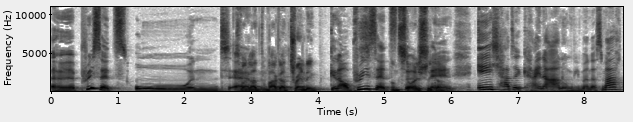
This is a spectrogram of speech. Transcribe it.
äh, Presets und ähm, war gerade trending. Genau, Presets Und zu erstellen. Ich hatte keine Ahnung, wie man das macht,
